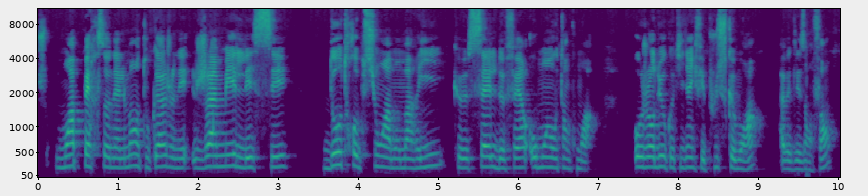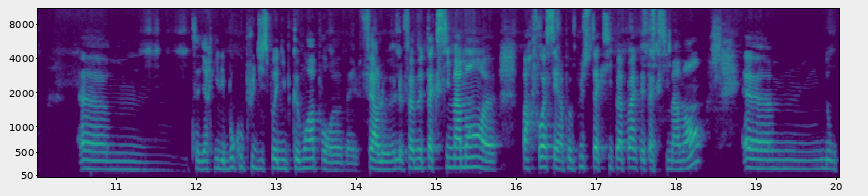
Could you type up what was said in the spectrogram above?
J moi, personnellement, en tout cas, je n'ai jamais laissé d'autres options à mon mari que celle de faire au moins autant que moi. Aujourd'hui, au quotidien, il fait plus que moi avec les enfants. Hem, c'est-à-dire qu'il est beaucoup plus disponible que moi pour, heu, beh, faire le fameux taxi maman, heu, parfois c'est un peu plus taxi papa que taxi maman. Donc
